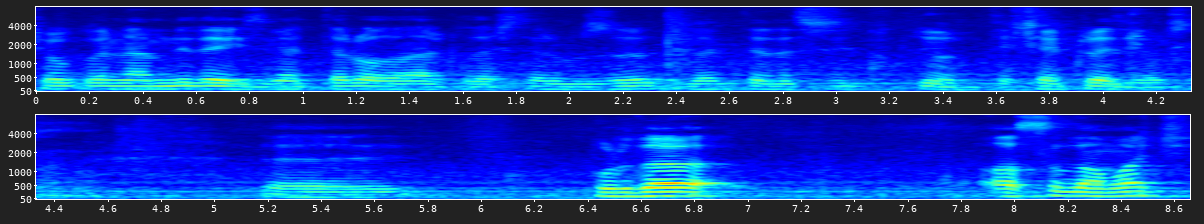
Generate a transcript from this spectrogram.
çok önemli de hizmetleri olan arkadaşlarımızı özellikle de sizi kutluyorum. Teşekkür ediyorum. E, burada asıl amaç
